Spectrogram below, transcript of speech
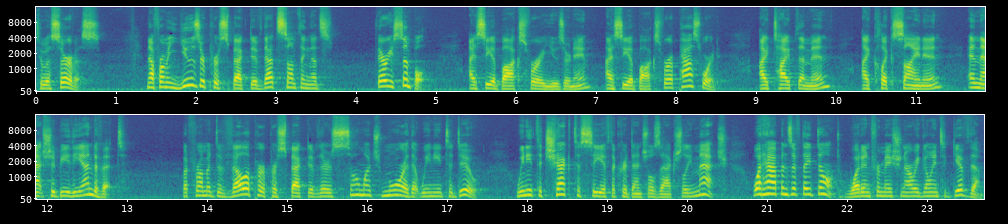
to a service. Now, from a user perspective, that's something that's very simple. I see a box for a username, I see a box for a password. I type them in, I click sign in, and that should be the end of it. But from a developer perspective, there's so much more that we need to do. We need to check to see if the credentials actually match. What happens if they don't? What information are we going to give them?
